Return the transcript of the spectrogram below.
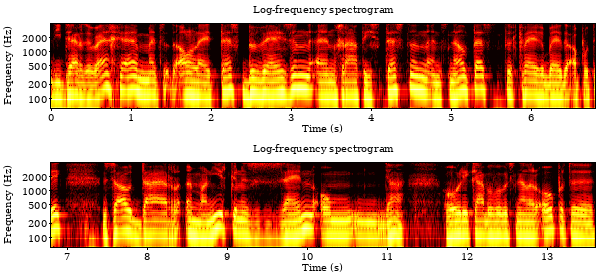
die derde weg, hè, met allerlei testbewijzen en gratis testen en sneltests te krijgen bij de apotheek, zou daar een manier kunnen zijn om ja, horeca bijvoorbeeld sneller open te,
